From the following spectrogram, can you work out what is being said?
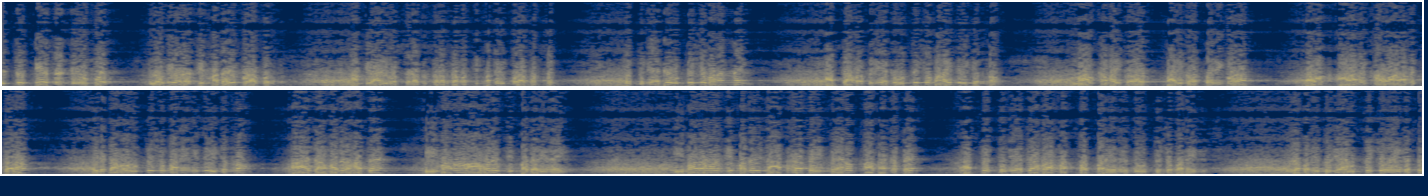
ইজ্জত দিয়েছেন যে উম্মত নদীওয়ালা জিম্মাদারি পুরা করবে। আমি আলিবাসালাম যখন জিম্মাদারি পুরা করছেন, তো দুনিয়াকে উদ্দেশ্য বানান নাই। আজকে আমরা দুনিয়াকে উদ্দেশ্য বানাইতে এই জন্য। মাল কামাই করা, বাড়িঘর তৈরি করা, এবং আরামে খাওয়া, আরামে চলা, এটাকে আমরা উদ্দেশ্য বানিয়ে নিতে এই জন্য। আজ আমাদের হাতে ইমান ও আমলের জিম্মাদারি নেই। ইমান আমার জিম্মাদারি না থাকাতে, এই মেহনত না থাকাতে আজকে দুনিয়াকে আমরা হাতসাত বানিয়ে নিতে উদ্দেশ্য বানিয়ে নিচ্ছি। যখন এই দুনিয়ার উদ্দেশ্য হয়ে গেছে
